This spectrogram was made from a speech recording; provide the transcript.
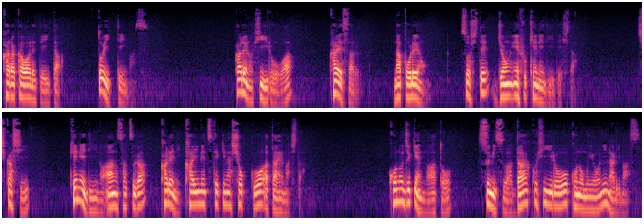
からかわれていたと言っています。彼のヒーローは、カエサル、ナポレオン、そしてジョン・ F・ ケネディでした。しかし、ケネディの暗殺が彼に壊滅的なショックを与えました。この事件の後、スミスはダークヒーローを好むようになります。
